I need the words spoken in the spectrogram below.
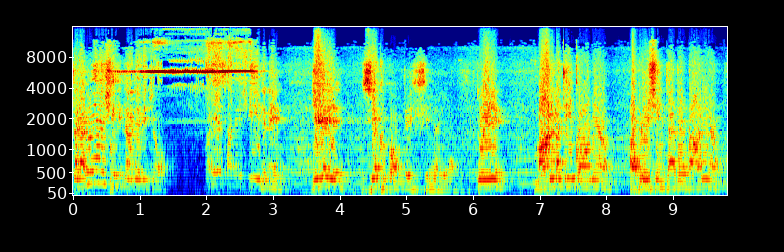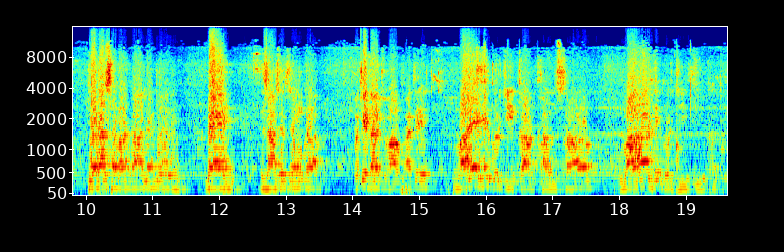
93 ਸ਼ਹੀਦਾਂ ਦੇ ਵਿੱਚੋਂ ਬੜੇ ਸਾਰੇ ਸ਼ਹੀਦ ਨੇ ਜਿਹੜੇ ਸਿੱਖ ਕੌਮ ਦੇ ਹਿੱਸੇ ਆਏ ਆ। ਤੋ ਇਹ ਮਾਨਮਤੀ ਕੌਮ ਆ? ਆਪਣੇ ਸ਼ਹੀਦਾਂ ਦੇ ਮਾਣ ਆ। ਜ਼ਿਆਦਾ ਸਮਾਂ ਨਾ ਲੈਂਦੇ ਹੋਏ ਮੈਂ ਇਜਾਜ਼ਤ ਚਾਹੂੰਗਾ ਫਤਿਹ ਦਾ ਜਵਾਬ ਫਤਿਹ। ਵਾਹਿਗੁਰੂ ਜੀ ਕਾ ਖਾਲਸਾ, ਵਾਹਿਗੁਰੂ ਜੀ ਕੀ ਫਤਿਹ।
